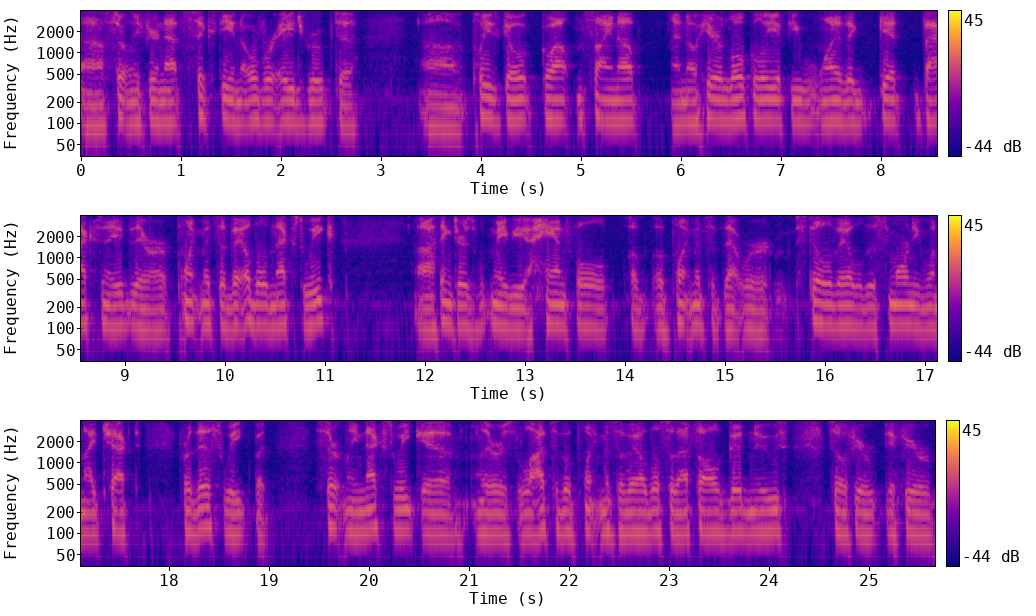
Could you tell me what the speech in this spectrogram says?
uh, certainly, if you're that 60 and over age group, to uh, please go go out and sign up. I know here locally, if you wanted to get vaccinated, there are appointments available next week. Uh, I think there's maybe a handful of appointments that were still available this morning when I checked for this week, but certainly next week uh, there's lots of appointments available so that's all good news so if you're if you're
